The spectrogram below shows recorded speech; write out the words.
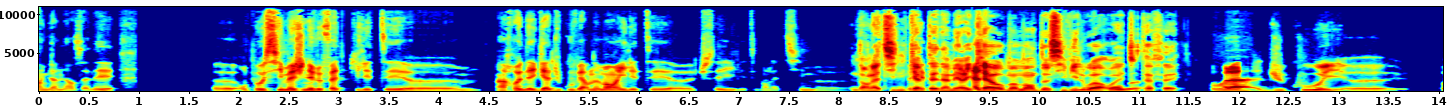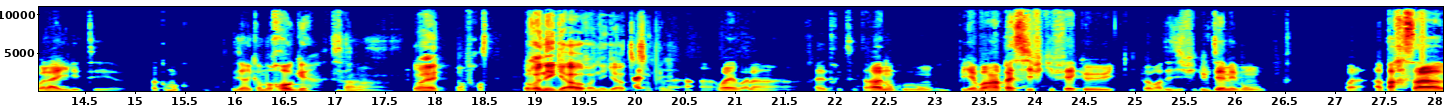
5 dernières années. Euh, on peut aussi imaginer le fait qu'il était euh, un renégat du gouvernement. Il était, euh, tu sais, il était dans la team. dans la team Captain America au moment de Civil War, ouais, tout à fait. Voilà, du coup, voilà, il était pas comment considéré comme rogue, ça. Hein, ouais. En français. Renégat, renégat, tout simplement. ouais, voilà, traître, etc. Donc, il peut y avoir un passif qui fait qu'il peut avoir des difficultés, mais bon, voilà. À part ça,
